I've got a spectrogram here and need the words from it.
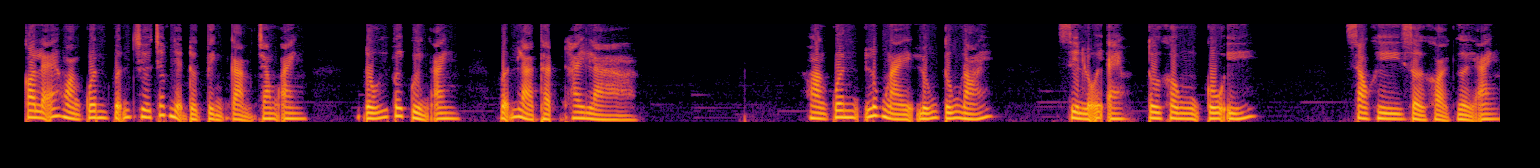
Có lẽ Hoàng Quân vẫn chưa chấp nhận được tình cảm trong anh. Đối với Quỳnh Anh vẫn là thật hay là... Hoàng Quân lúc này lúng túng nói Xin lỗi em, tôi không cố ý. Sau khi rời khỏi người anh,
